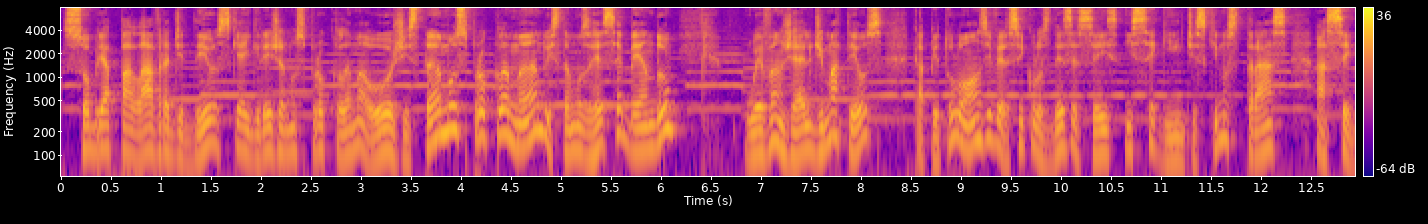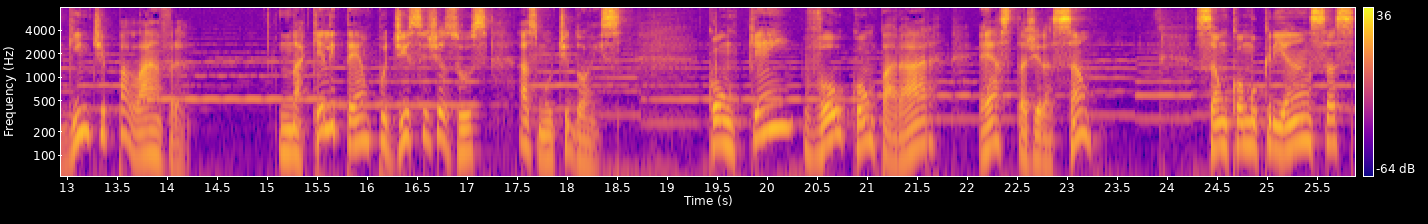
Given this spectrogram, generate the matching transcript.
sobre a palavra de Deus que a igreja nos proclama hoje. Estamos proclamando, estamos recebendo o Evangelho de Mateus, capítulo 11, versículos 16 e seguintes, que nos traz a seguinte palavra: Naquele tempo disse Jesus às multidões: Com quem vou comparar esta geração? São como crianças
